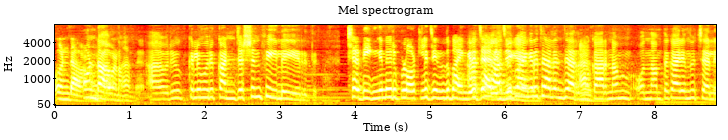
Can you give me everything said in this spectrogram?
ഉണ്ടാവണം. ഉണ്ടാവണം. ആ, ഒരിക്കലും ഒരു കൺജഷൻ ഫീൽ ചെയ്യരുത്. പക്ഷെ അത് ഇങ്ങനെ ഒരു പ്ലോട്ടിൽ ചെയ്യുന്നത് ഭയങ്കര ചാലഞ്ചിങ് ഭയങ്കര ചലഞ്ച് ആയിരുന്നു. കാരണം ഒന്നാമത്തെ കാര്യം എന്ന് വെച്ചാൽ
